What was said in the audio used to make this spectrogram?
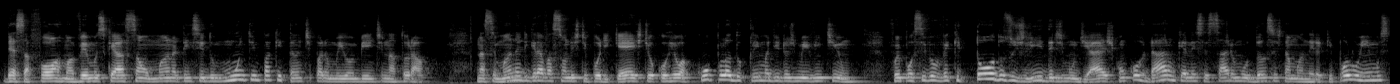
Dessa forma, vemos que a ação humana tem sido muito impactante para o meio ambiente natural. Na semana de gravação deste podcast ocorreu a Cúpula do Clima de 2021. Foi possível ver que todos os líderes mundiais concordaram que é necessário mudanças na maneira que poluímos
